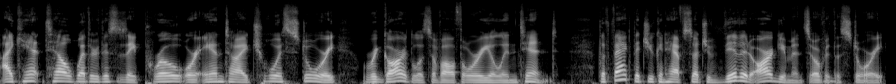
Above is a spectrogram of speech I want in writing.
I can't tell whether this is a pro or anti choice story, regardless of authorial intent. The fact that you can have such vivid arguments over the story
